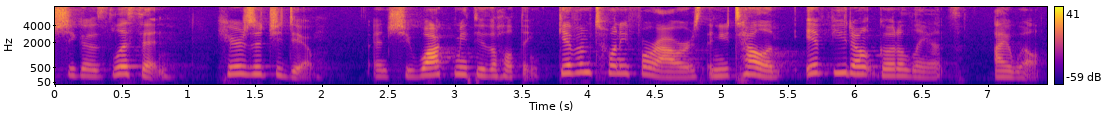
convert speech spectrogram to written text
she goes, Listen, here's what you do. And she walked me through the whole thing. Give him 24 hours, and you tell him, if you don't go to Lance, I will.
